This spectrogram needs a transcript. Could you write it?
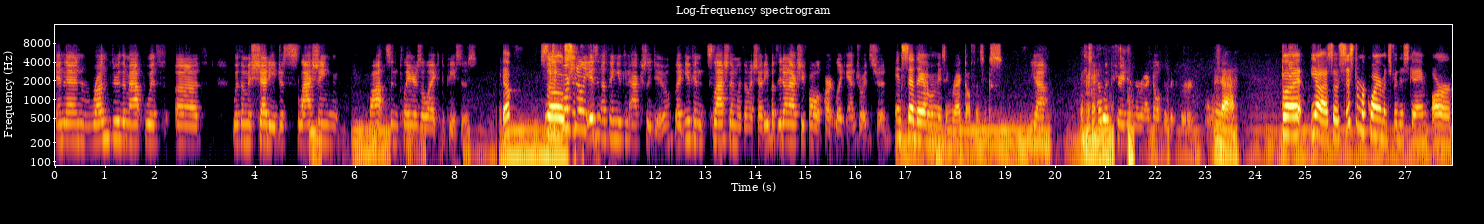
and then run through the map with uh with a machete just slashing bots and players alike to pieces Yep. which So, unfortunately isn't a thing you can actually do like you can slash them with a machete but they don't actually fall apart like androids should instead, they have amazing ragdoll physics. yeah i wouldn't trade in the ragdoll physics for Nah. But yeah, so system requirements for this game are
